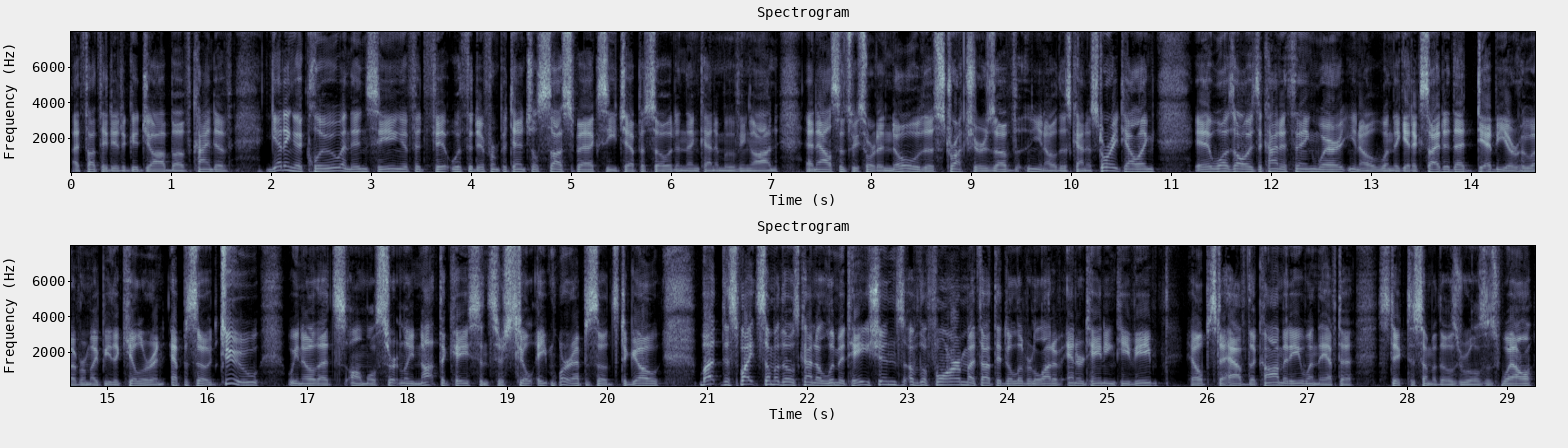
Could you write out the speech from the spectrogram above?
I thought they did a good job of kind of getting a clue and then seeing if it fit with the different potential suspects each episode and then kind of moving on. And now, since we sort of know the structures of, you know, this kind of storytelling, it was always the kind of thing where, you know, when they get excited that Debbie or whoever might be the killer in episode two, we know that's almost certainly not the case since there's still eight more episodes to go. But despite some of those kind of limitations of the form, I thought they delivered a lot of entertaining TV. Helps to have the comedy when they have to stick to some of those rules as well.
